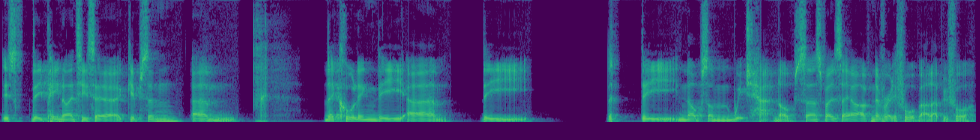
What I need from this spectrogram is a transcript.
it's the P90s are Gibson. Um, they're calling the um, the the the knobs on witch hat knobs. So I suppose they are. I've never really thought about that before.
